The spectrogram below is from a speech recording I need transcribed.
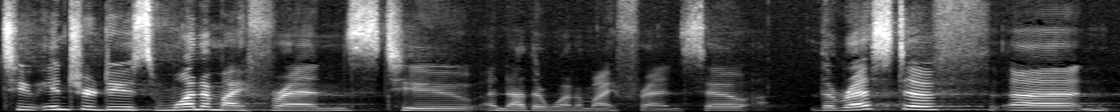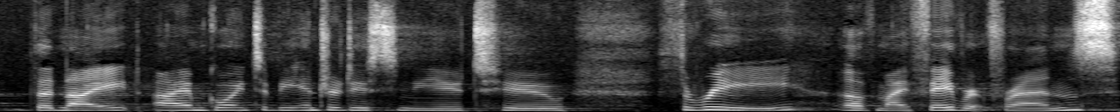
to introduce one of my friends to another one of my friends. So, the rest of uh, the night, I'm going to be introducing you to three of my favorite friends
